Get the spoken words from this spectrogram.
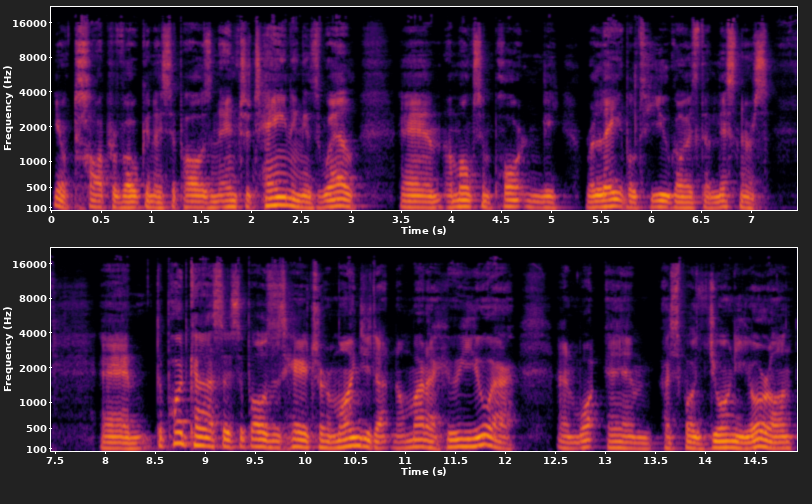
you know, thought provoking, I suppose, and entertaining as well. Um, and most importantly, relatable to you guys, the listeners. Um, the podcast, I suppose, is here to remind you that no matter who you are and what, um, I suppose, journey you're on,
